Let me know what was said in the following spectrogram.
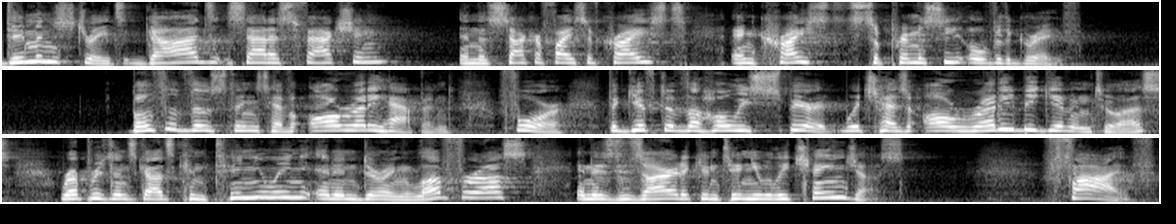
demonstrates God's satisfaction in the sacrifice of Christ and Christ's supremacy over the grave. Both of those things have already happened. For the gift of the Holy Spirit, which has already been given to us, represents God's continuing and enduring love for us and his desire to continually change us. Five,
